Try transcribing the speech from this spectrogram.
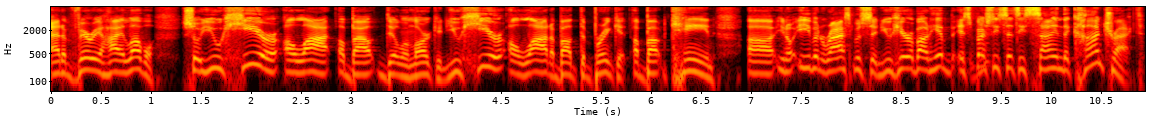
at a very high level. So you hear a lot about Dylan Larkin. You hear a lot about DeBrincat, about Kane, uh, you know, even Rasmussen. You hear about him, especially since he signed the contract.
